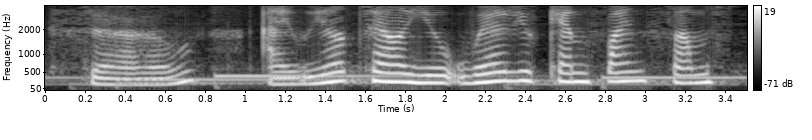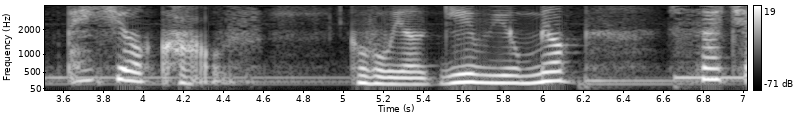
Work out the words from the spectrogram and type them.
so I will tell you where you can find some special cows who will give you milk such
